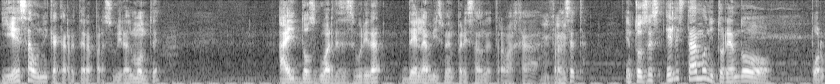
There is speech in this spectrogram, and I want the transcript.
Y esa única carretera para subir al monte hay dos guardias de seguridad de la misma empresa donde trabaja Ujú. Franceta. Entonces él está monitoreando por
